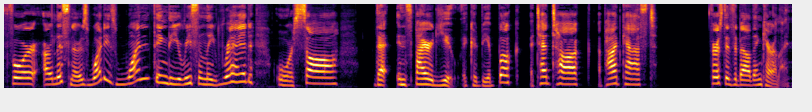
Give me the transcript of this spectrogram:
for our listeners what is one thing that you recently read or saw that inspired you? It could be a book, a TED Talk, a podcast. First, Isabel, then Caroline.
